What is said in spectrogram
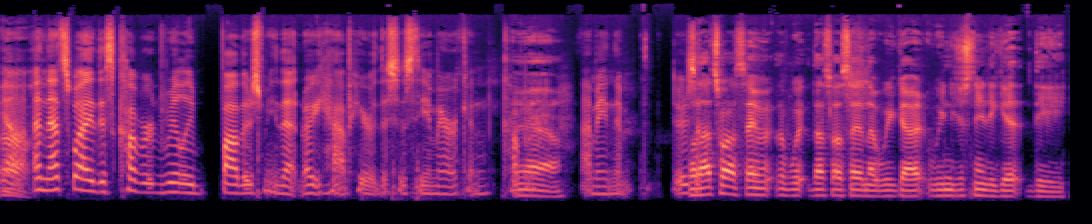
yeah. And that's why this cover really bothers me that we have here. This is the American cover. Yeah. I mean, there's well, a- that's what I was saying. That's what I was saying that we got. We just need to get the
